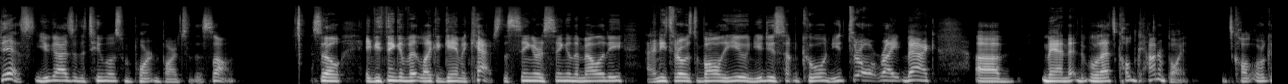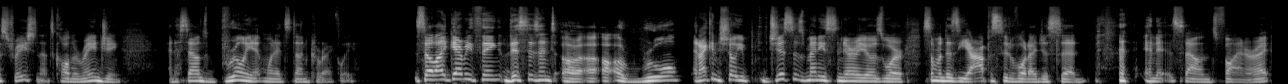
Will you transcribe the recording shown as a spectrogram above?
this. You guys are the two most important parts of the song. So if you think of it like a game of catch, the singer is singing the melody and he throws the ball to you and you do something cool and you throw it right back. Uh, man, that, well, that's called counterpoint. It's called orchestration. That's called arranging. And it sounds brilliant when it's done correctly. So like everything, this isn't a, a, a, rule. And I can show you just as many scenarios where someone does the opposite of what I just said and it sounds fine, all right?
